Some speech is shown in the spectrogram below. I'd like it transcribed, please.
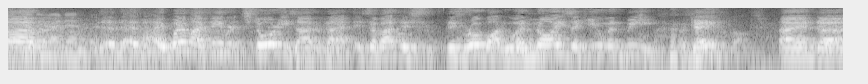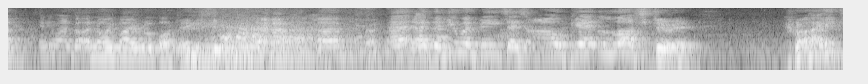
Um, one of my favorite stories out of that is about this, this robot who annoys a human being. Okay? And uh, anyone got annoyed by a robot, um, and, and the human being says, oh, get lost to it. Right?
